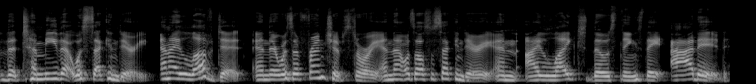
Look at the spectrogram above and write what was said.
that to me that was secondary and i loved it and there was a friendship story and that was also secondary and i liked those things they added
